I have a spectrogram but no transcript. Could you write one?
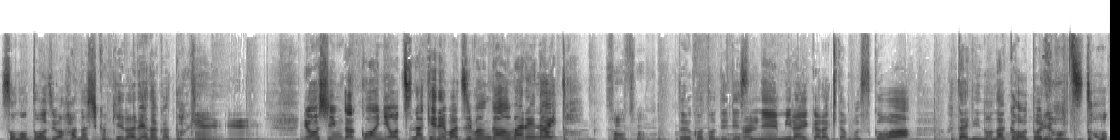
その当時は話しかけられなかったわうんうけ、ん。両親が恋に落ちなければ自分が生まれないと。そうそうということでですね、未来から来た息子は2人の仲を取り持つと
